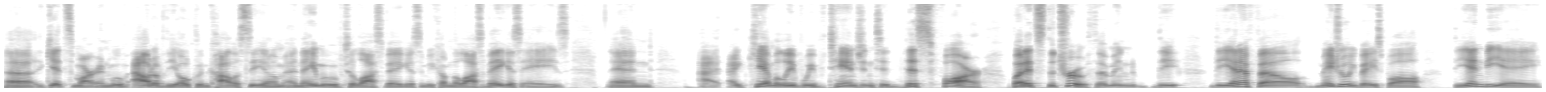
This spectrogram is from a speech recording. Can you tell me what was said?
uh, get smart and move out of the Oakland Coliseum and they move to Las Vegas and become the Las Vegas A's. And I, I can't believe we've tangented this far, but it's the truth. I mean, the the NFL, Major League Baseball, the NBA,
